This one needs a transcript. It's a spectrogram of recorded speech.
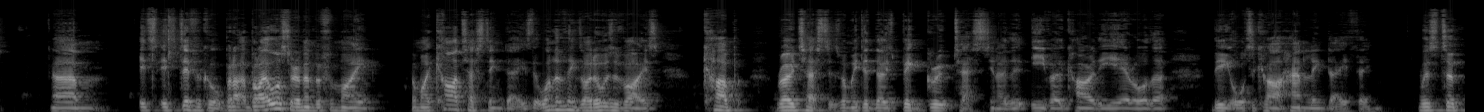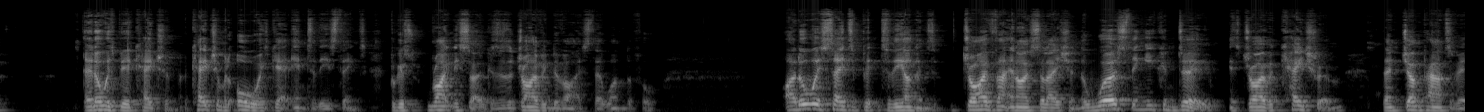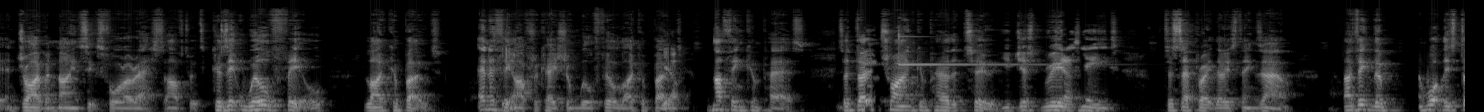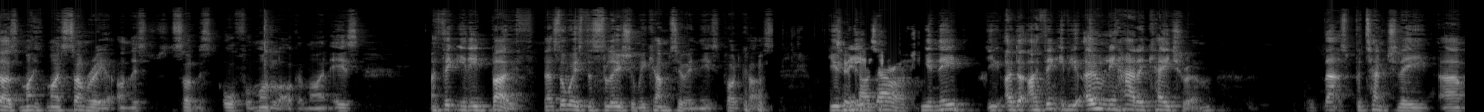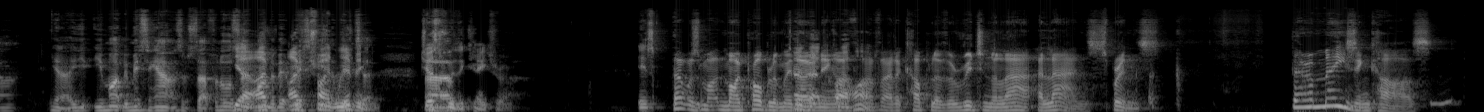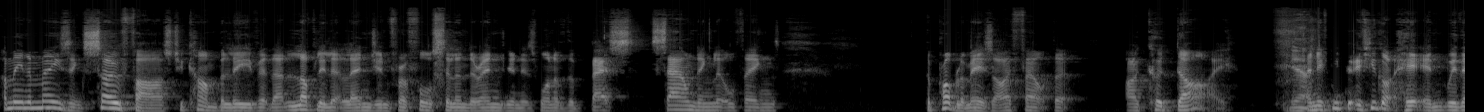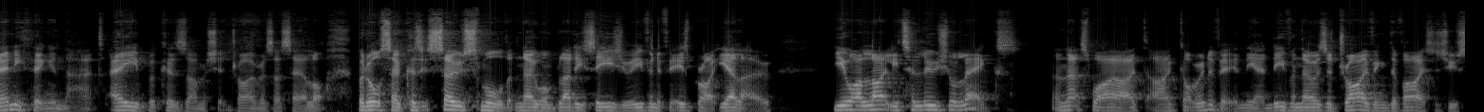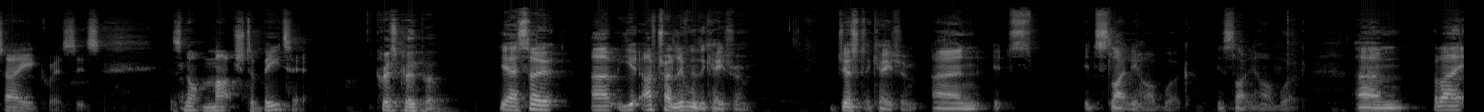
Um, it's it's difficult, but I, but I also remember from my from my car testing days that one of the things I'd always advise Cub road testers when we did those big group tests, you know, the Evo Car of the Year or the the Autocar Handling Day thing, was to there'd always be a Caterham. A Caterham would always get into these things because, rightly so, because as a driving device, they're wonderful. I'd always say to to the youngins, drive that in isolation. The worst thing you can do is drive a Caterham, then jump out of it and drive a 964 RS afterwards because it will feel like a boat. Anything yeah. after a Caterham will feel like a boat. Yeah. Nothing compares. So don't try and compare the two. You just really yes. need to separate those things out. I think the and what this does, my, my summary on this sort of this awful monologue of mine is, I think you need both. That's always the solution we come to in these podcasts. You need, you need. You, I, I, think if you only had a Caterham, that's potentially um, you know you, you, might be missing out on some stuff, and also yeah, I've, a bit I've tried living winter. just um, with a Caterham. It's that was my, my problem with owning. I've, I've, had a couple of original Elans sprints. They're amazing cars. I mean, amazing. So fast, you can't believe it. That lovely little engine for a four cylinder engine is one of the best sounding little things. The problem is, I felt that I could die. Yeah. And if you if you got hit in with anything in that, a because I'm a shit driver, as I say a lot, but also because it's so small that no one bloody sees you, even if it is bright yellow, you are likely to lose your legs and that's why I, I got rid of it in the end. Even though as a driving device, as you say, Chris, it's it's not much to beat it. Chris Cooper. Yeah, so uh, I've tried living with a Caterham, just a Caterham, and it's it's slightly hard work. It's slightly hard work, um, but I.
